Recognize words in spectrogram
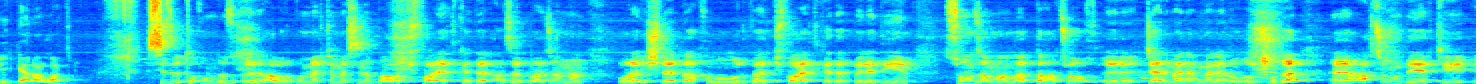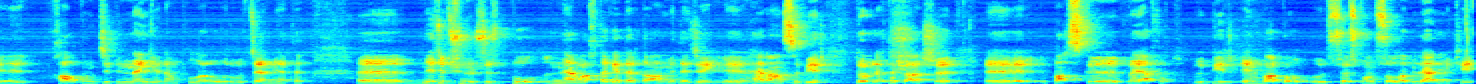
bir qərarlardır. Siz də toxundunuz Avropa məhkəməsi ilə bağlı kifayət qədər Azərbaycandan ora işlər daxil olur və kifayət qədər belə deyim, son zamanlar daha çox cərimələnmələr olur. Bu da e, açığını deyək ki, e, xalqın cibindən gedən pullar olur bu cəmiyyətə. E, necə düşünürsüz? Bu nə vaxta qədər davam edəcək? E, hər hansı bir dövlətə qarşı e, baskı və yaxud bir embargo söz konusu ola bilərmi ki,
